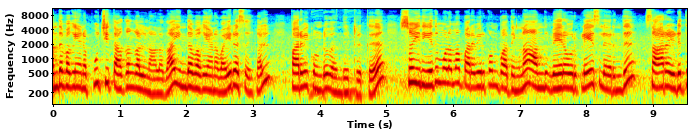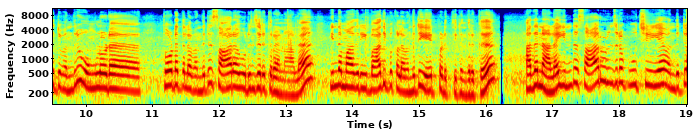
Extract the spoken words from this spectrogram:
அந்த வகையான பூச்சி தாக்கங்கள்னால தான் இந்த வகையான வைரஸுகள் பரவி கொண்டு வந்துட்டுருக்கு. ஸோ இது எது மூலமாக பரவிருக்குன்னு பார்த்தீங்கன்னா அந்த வேறு ஒரு பிளேஸில் இருந்து சாரை எடுத்துகிட்டு வந்து உங்களோட தோட்டத்தில் வந்துட்டு சாரை உறிஞ்சிருக்கிறனால இந்த மாதிரி பாதிப்புகளை வந்துட்டு ஏற்படுத்தி இருந்திருக்கு. அதனால் இந்த சார் உறிஞ்சிற பூச்சியை வந்துட்டு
